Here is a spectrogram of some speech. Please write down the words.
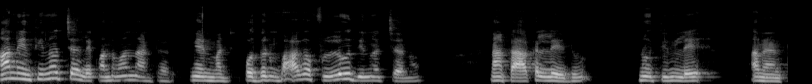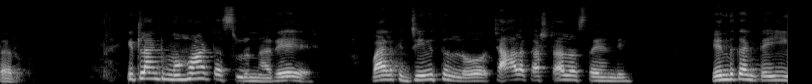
ఆ! నేను తినొచ్చాలే కొంతమంది అంటారు. నేను మధ్య పొద్దున బాగా ఫుల్గా తినొచ్చాను. నాకు ఆకలి లేదు. నువ్వు తినలే అని అంటారు. ఇట్లాంటి మొహమాటస్తులున్నారే, వాళ్ళకి జీవితంలో చాలా కష్టాలు వస్తాయండి ఎందుకంటే ఈ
